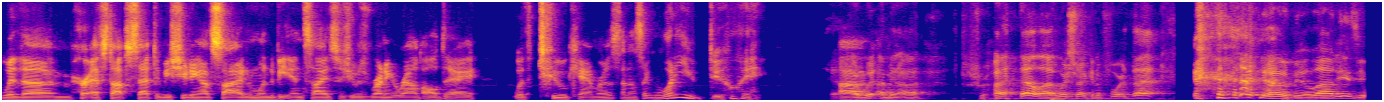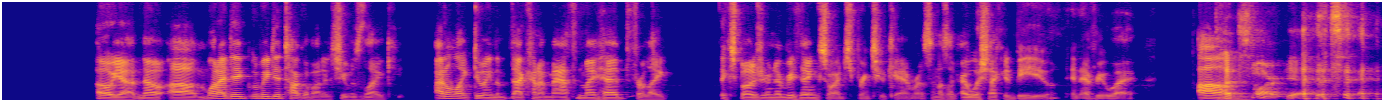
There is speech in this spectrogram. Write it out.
with um, her f-stop set to be shooting outside, and one to be inside. So she was running around all day with two cameras, and I was like, "What are you doing?" Yeah, I Uh, wi- I mean, I, hell, I wish I could afford that. that would be a lot easier. Oh yeah, no. Um, when I did when we did talk about it, she was like, "I don't like doing the, that kind of math in my head for like exposure and everything, so I just bring two cameras." And I was like, "I wish I could be you in every way." Um, That's smart. Yeah.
